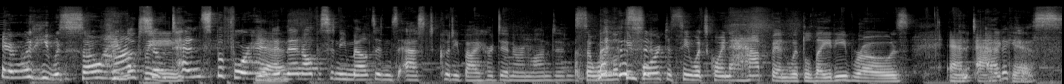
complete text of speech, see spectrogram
It was, he was so happy. He looked so tense beforehand, Yes. and then all of a sudden he melted and asked, Could he buy her dinner in London? So we're looking forward to see what's going to happen with Lady Rose and, And Atticus. Atticus.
